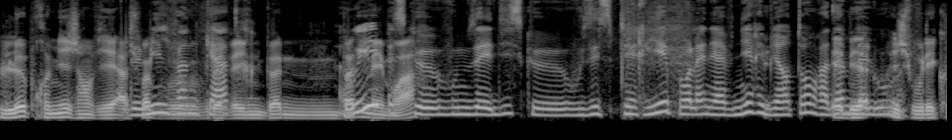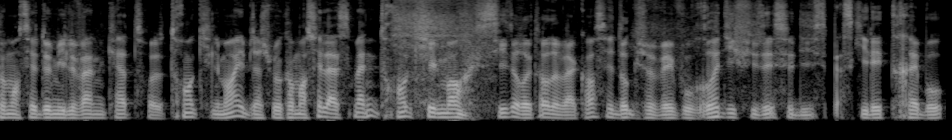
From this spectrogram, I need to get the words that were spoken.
Le 1er janvier. À 2024. Vous, avez une bonne, bonne oui, mémoire. parce que vous nous avez dit ce que vous espériez pour l'année à venir et bien entendre Adam eh Laloum. Je voulais commencer 2024 euh, tranquillement. Et bien, je veux commencer la semaine tranquillement aussi de retour de vacances. Et donc, je vais vous rediffuser ce disque parce qu'il est très beau.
